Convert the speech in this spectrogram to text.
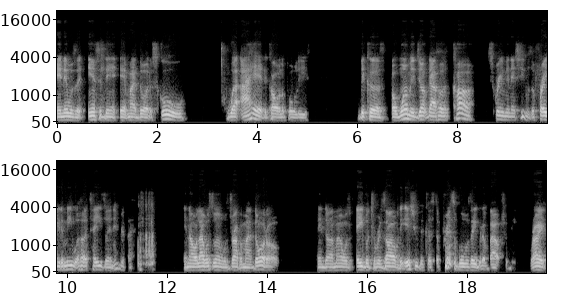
And there was an incident at my daughter's school where I had to call the police because a woman jumped out her car screaming that she was afraid of me with her taser and everything. And all I was doing was dropping my daughter off and um, I was able to resolve the issue because the principal was able to vouch for me, right?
